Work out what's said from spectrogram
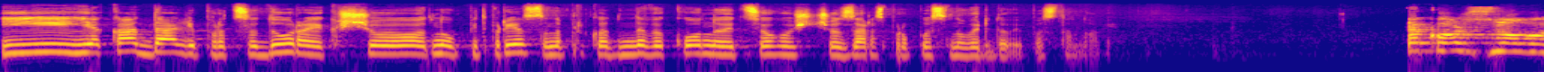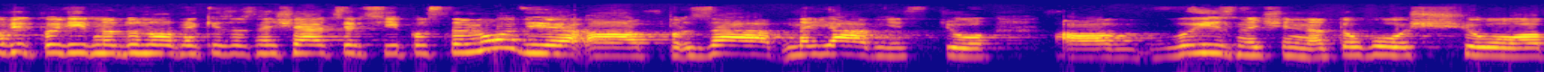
і яка далі процедура, якщо ну підприємство, наприклад, не виконує цього, що зараз прописано в урядовій постанові? Також знову відповідно до норм, які зазначаються в цій постанові, за наявністю визначення того, що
